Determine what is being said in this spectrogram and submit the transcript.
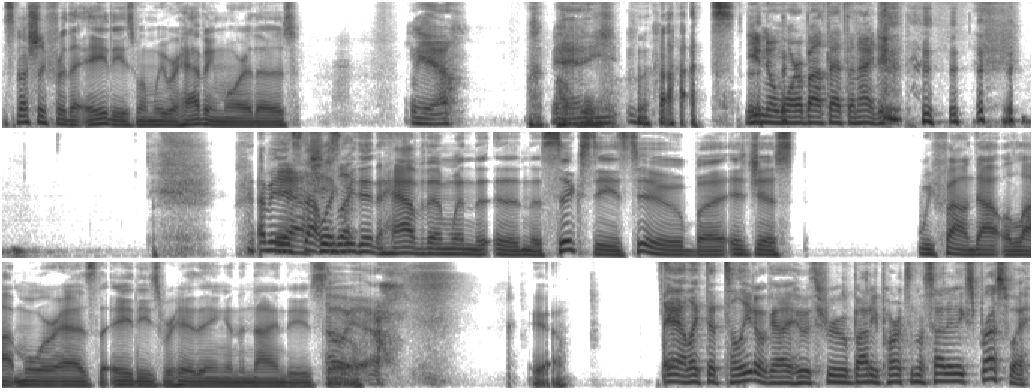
especially for the 80s when we were having more of those. Yeah. Yeah, you, you know more about that than I do. I mean, Yeah, it's not she's like, we didn't have them when the in the 60s too, but it just we found out a lot more as the 80s were hitting and the 90s. So oh yeah. yeah. Yeah, like the Toledo guy who threw body parts on the side of the expressway.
